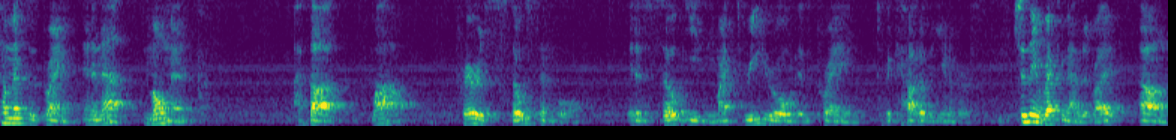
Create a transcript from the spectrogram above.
commences praying. And in that moment, I thought, wow, prayer is so simple. It is so easy. My three-year-old is praying to the God of the universe. She doesn't even recognize it, right? Um,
